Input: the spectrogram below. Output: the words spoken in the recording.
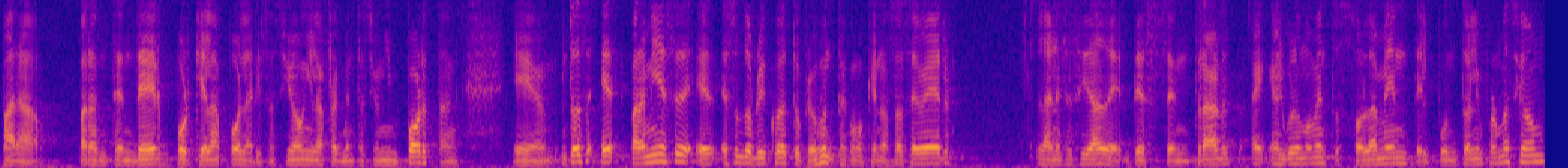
para, para entender por qué la polarización y la fragmentación importan. entonces, para mí ese, eso es lo rico de tu pregunta, como que nos hace ver la necesidad de, de centrar en algunos momentos solamente el punto de la información,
